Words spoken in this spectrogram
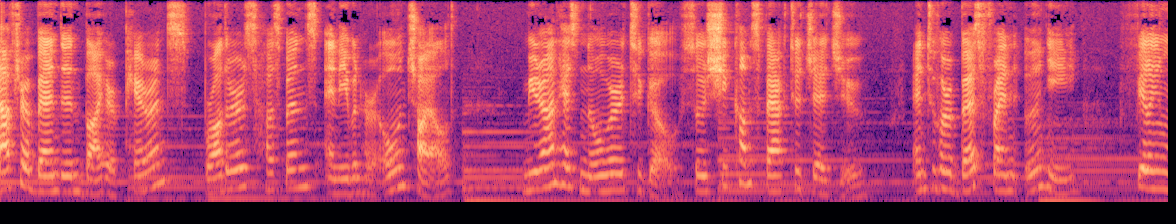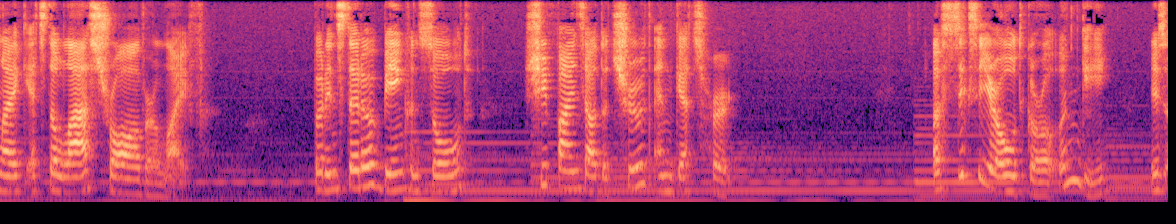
After abandoned by her parents, brothers, husbands, and even her own child, Miran has nowhere to go, so she comes back to Jeju and to her best friend Eunhee, feeling like it's the last straw of her life. But instead of being consoled, she finds out the truth and gets hurt. A six year old girl, Eungi, is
